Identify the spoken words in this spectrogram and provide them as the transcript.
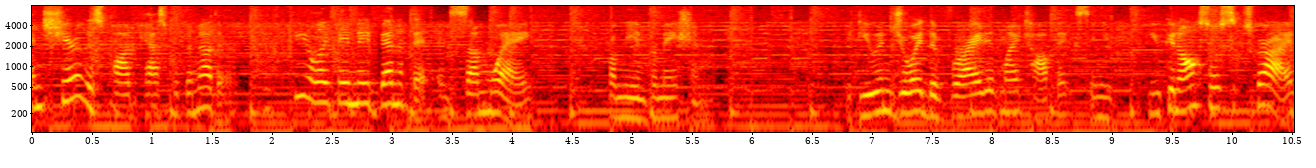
and share this podcast with another who feel like they may benefit in some way from the information. If you enjoyed the variety of my topics, and you, you can also subscribe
